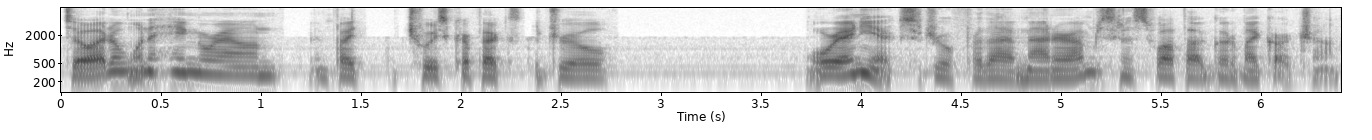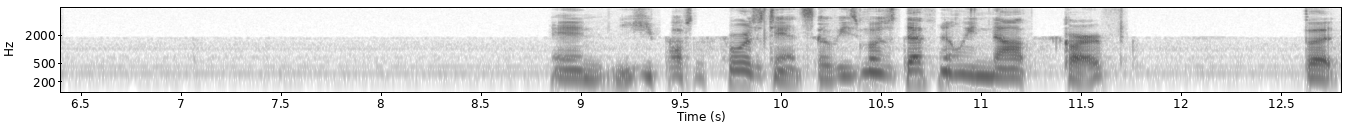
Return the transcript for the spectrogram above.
So I don't want to hang around and fight Choice Scarf Excadrill, or any Excadrill for that matter. I'm just going to swap out and go to my Garchomp. And he pops a Swords Dance, so he's most definitely not Scarfed. But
